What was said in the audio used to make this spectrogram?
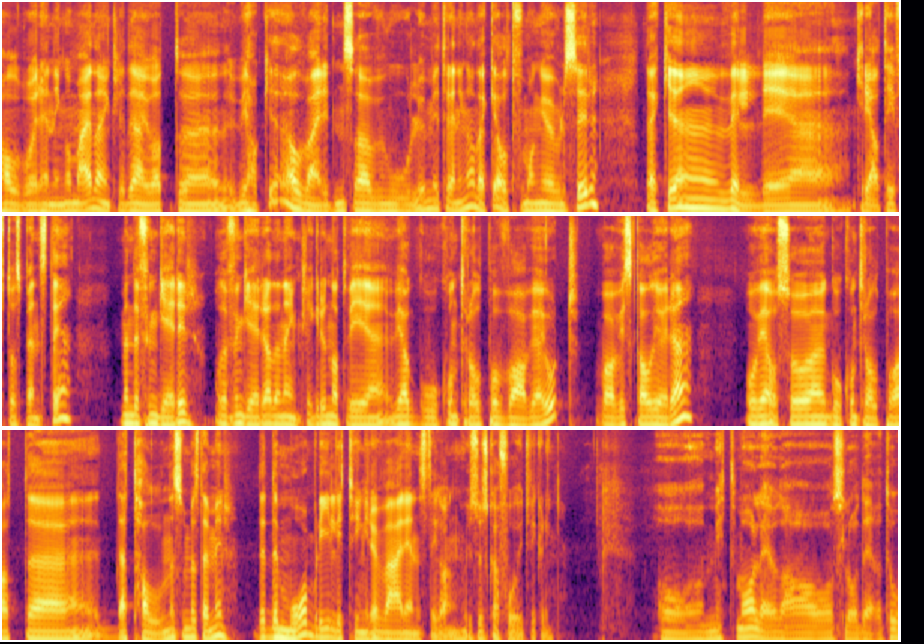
Halvor, Henning og meg, er, egentlig, det er jo at uh, vi har ikke all verdens av volum i treninga. Det er ikke altfor mange øvelser. Det er ikke veldig uh, kreativt og spenstig. Men det fungerer. Og det fungerer av den enkle grunn at vi, vi har god kontroll på hva vi har gjort, hva vi skal gjøre. Og vi har også god kontroll på at uh, det er tallene som bestemmer. Det, det, må bli litt tyngre hver eneste gang hvis du skal få utvikling. Og mitt mål er jo da å slå dere to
